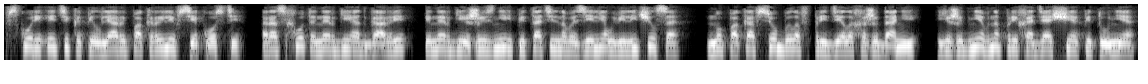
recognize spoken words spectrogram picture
Вскоре эти капилляры покрыли все кости. Расход энергии от Гарри, энергии жизни и питательного зелья увеличился, но пока все было в пределах ожиданий. Ежедневно приходящая петуния,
